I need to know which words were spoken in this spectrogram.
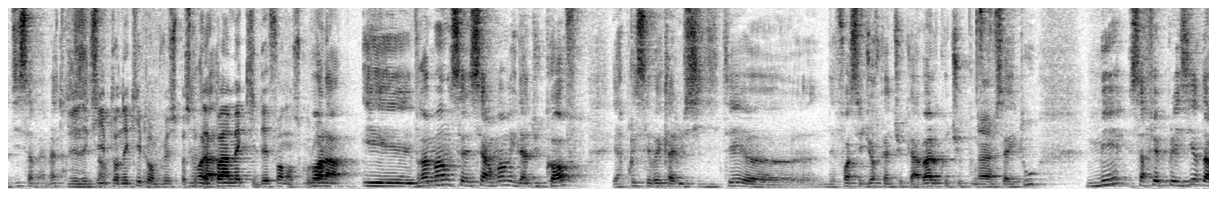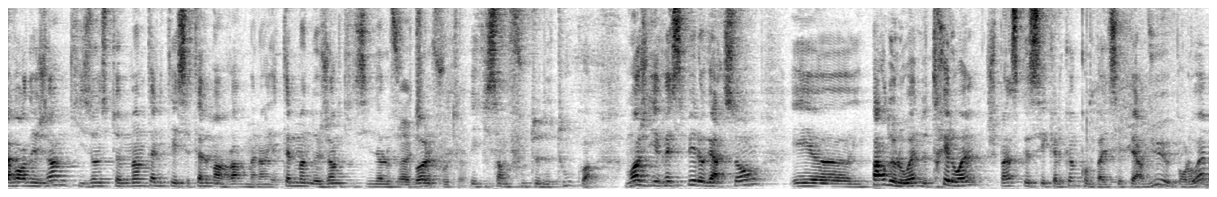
10 à 20 mètres. Tu déséquilibres ton équipe en plus, parce que Voilà. t'as pas un mec qui défend dans ce couloir. Voilà. Et vraiment, sincèrement, il a du coffre. Et après, c'est vrai que la lucidité, euh, des fois, c'est dur quand tu cavales, que tu pousses Ouais. tout ça et tout. Mais ça fait plaisir d'avoir des gens qui ont cette mentalité. C'est tellement rare maintenant. Il y a tellement de gens qui signent dans le football foot. et qui s'en foutent de tout. Quoi. Moi, je dis respect le garçon. Et euh, il part de loin, de très loin. Je pense que c'est quelqu'un qu'on pensait perdu pour l'OM.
